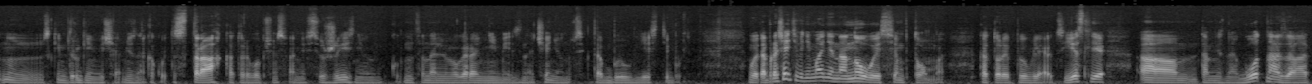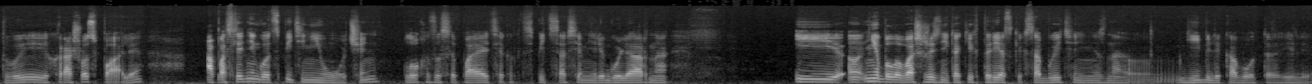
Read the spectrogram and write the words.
ну, с какими-то другими вещами. Не знаю, какой-то страх, который, в общем, с вами всю жизнь, он к эмоциональному выгоранию не имеет значения, он всегда был, есть и будет. Вот, обращайте внимание на новые симптомы, которые появляются. Если, э, там, не знаю, год назад вы хорошо спали, а последний год спите не очень, плохо засыпаете, как-то спите совсем нерегулярно, и э, не было в вашей жизни каких-то резких событий, не знаю, гибели кого-то или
